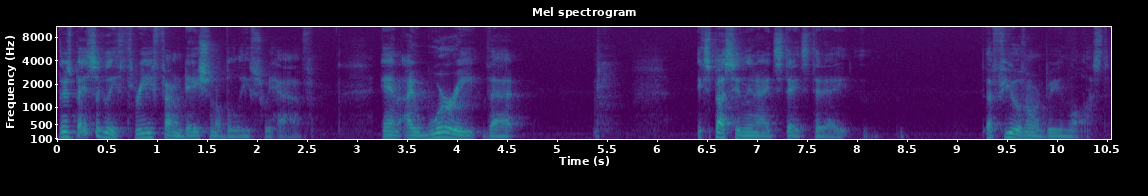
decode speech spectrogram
there's basically three foundational beliefs we have. And I worry that, especially in the United States today, a few of them are being lost.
